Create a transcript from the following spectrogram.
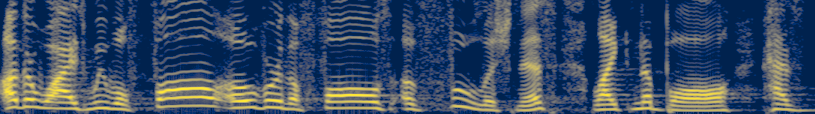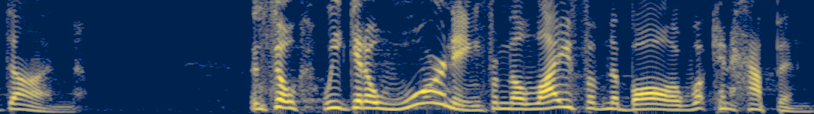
Otherwise, we will fall over the falls of foolishness like Nabal has done. And so we get a warning from the life of Nabal of what can happen.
